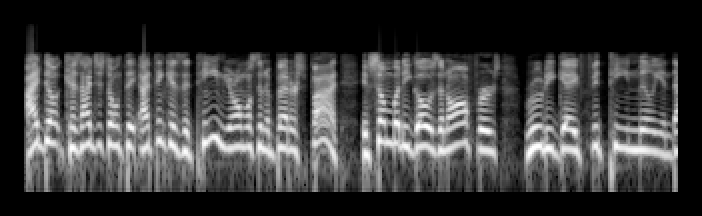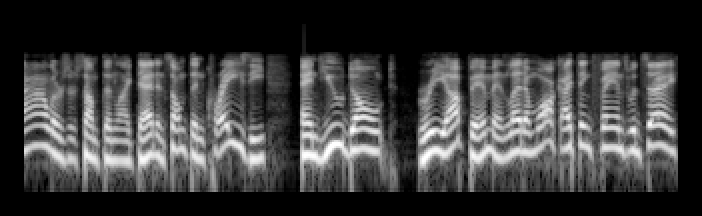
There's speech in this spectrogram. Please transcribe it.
I don't cuz I just don't think I think as a team you're almost in a better spot. If somebody goes and offers Rudy Gay $15 million or something like that and something crazy and you don't re-up him and let him walk, I think fans would say,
